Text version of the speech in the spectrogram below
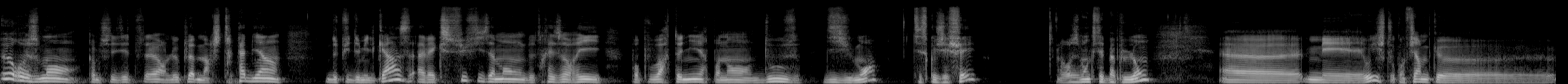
Heureusement, comme je te disais tout à l'heure, le club marche très bien depuis 2015 avec suffisamment de trésorerie pour pouvoir tenir pendant 12-18 mois. C'est ce que j'ai fait. Heureusement que ce n'est pas plus long. Euh, mais oui, je te confirme que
